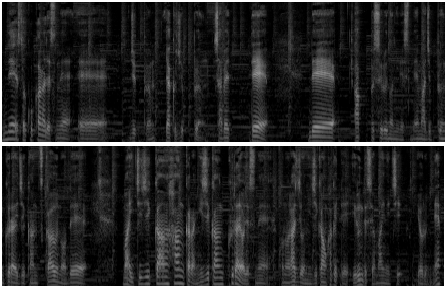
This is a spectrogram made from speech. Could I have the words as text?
で、そこからですね、えー、10分、約10分喋って、で、アップするのにですね、まあ、10分くらい時間使うので、まあ、1時間半から2時間くらいはですね、このラジオに時間をかけているんですよ、毎日、夜にね。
